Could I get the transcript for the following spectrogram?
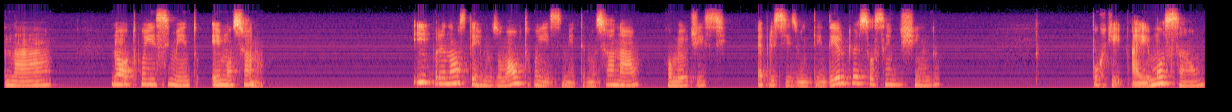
na no autoconhecimento emocional. E para nós termos um autoconhecimento emocional, como eu disse, é preciso entender o que eu estou sentindo, porque a emoção,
